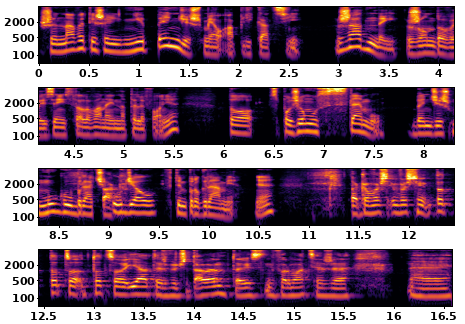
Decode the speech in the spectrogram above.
że nawet jeżeli nie będziesz miał aplikacji żadnej rządowej zainstalowanej na telefonie, to z poziomu systemu będziesz mógł brać tak. udział w tym programie, nie? Tak, a właśnie, właśnie to, to, to, to, co ja też wyczytałem, to jest informacja, że, e,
